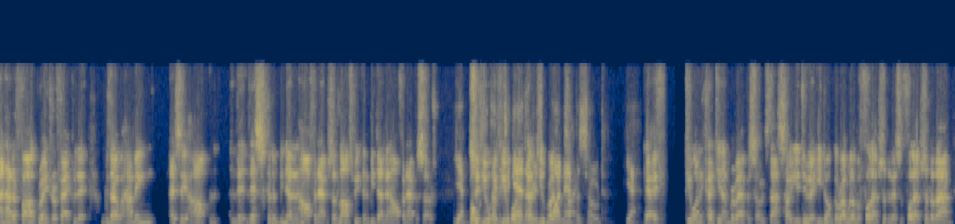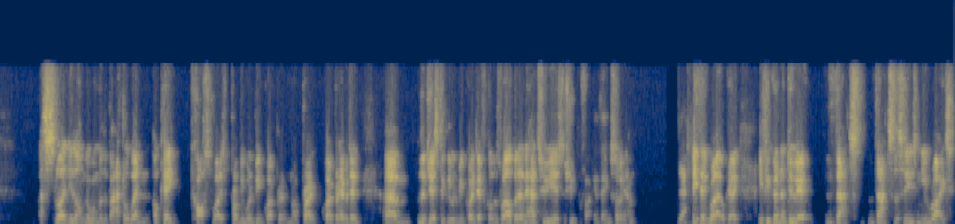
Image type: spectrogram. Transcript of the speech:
and had a far greater effect with it, without having, I say, half, th- this could have been done in half an episode. Last week could have been done in half an episode. yeah. Both if you- if you to together is one runtime- episode. Yeah, Yeah, if, if you want to cut your number of episodes, that's how you do it. You don't go right. We'll have a full episode of this, a full episode of that, a slightly longer one with the battle. When okay, cost wise, probably would have been quite not quite prohibitive. Um, logistically, would have been quite difficult as well. But then they had two years to shoot the fucking thing. So yeah, Yeah. You think right, okay, if you're going to do it, that's that's the season you write,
